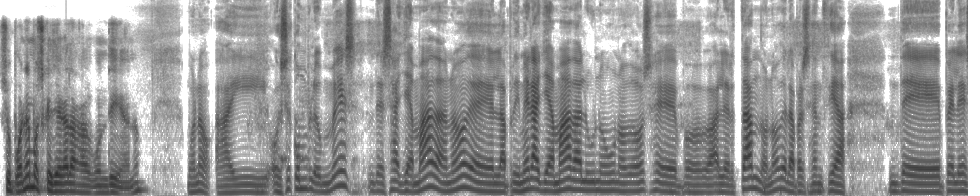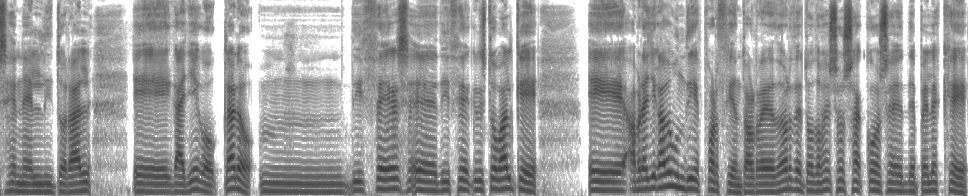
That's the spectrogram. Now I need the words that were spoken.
suponemos que llegarán algún día, ¿no? Bueno, hoy se cumple un mes de esa llamada, ¿no? De la primera llamada al 112 eh, alertando, ¿no? De la presencia de peles en el litoral eh, gallego. Claro, mm, dices, eh, dice Cristóbal que habrá llegado un 10% alrededor de todos esos sacos de peles que,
